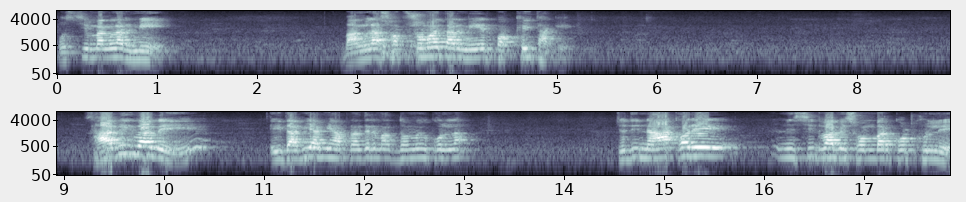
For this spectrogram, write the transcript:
পশ্চিমবাংলার মেয়ে। বাংলা সবসময় তার মেয়ের পক্ষেই থাকে। স্বাভাবিকভাবে এই দাবি আমি আপনাদের মাধ্যমেও করলাম। যদি না করে, নিশ্চিতভাবে সোমবার কোর্ট খুললে,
